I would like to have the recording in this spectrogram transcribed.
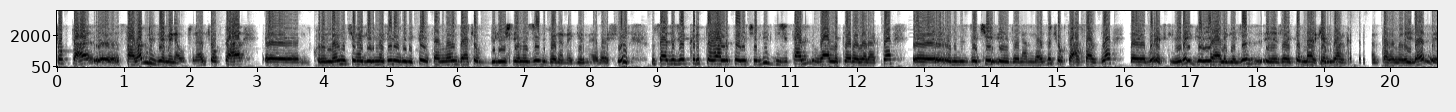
çok daha e, sağlam bir zemine oturan, çok daha e, kurumların içine girmesiyle birlikte insanların daha çok bilinçleneceği bir döneme girmeye başlıyoruz. Bu sadece kripto varlıklar için değil, dijital varlıklar olarak da e, önümüzdeki e, dönemlerde çok daha fazla e, bu etkileri görüyor hale geleceğiz. E, özellikle merkez bankalarının paralarıyla, e,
